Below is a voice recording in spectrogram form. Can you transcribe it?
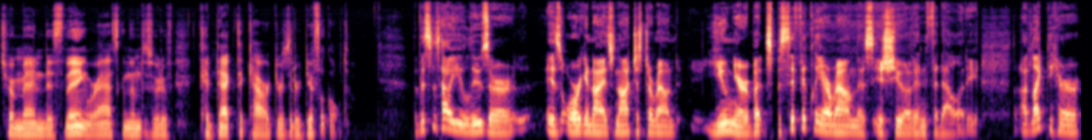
tremendous thing. We're asking them to sort of connect to characters that are difficult. This is how you lose her is organized not just around Junior, but specifically around this issue of infidelity. I'd like to hear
